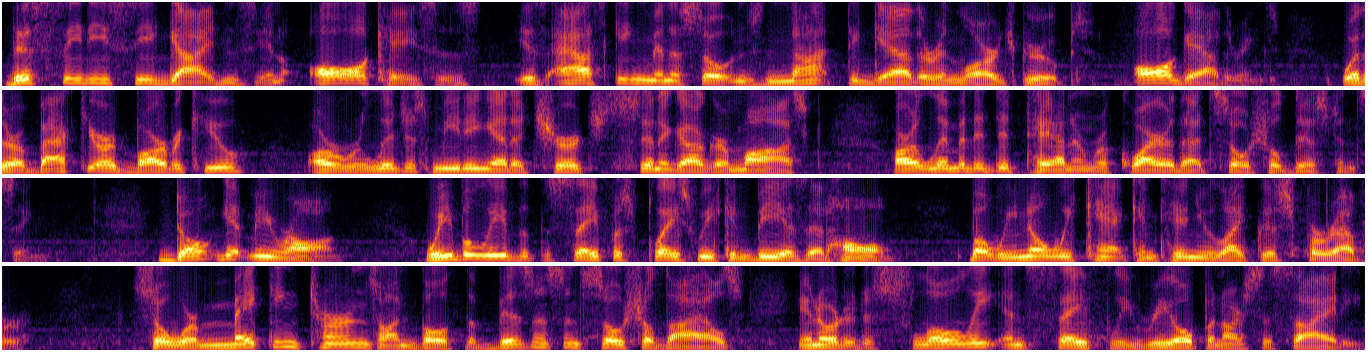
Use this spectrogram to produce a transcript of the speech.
This CDC guidance in all cases is asking Minnesotans not to gather in large groups. All gatherings, whether a backyard barbecue or a religious meeting at a church, synagogue, or mosque, are limited to 10 and require that social distancing. Don't get me wrong. We believe that the safest place we can be is at home, but we know we can't continue like this forever. So we're making turns on both the business and social dials in order to slowly and safely reopen our society.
